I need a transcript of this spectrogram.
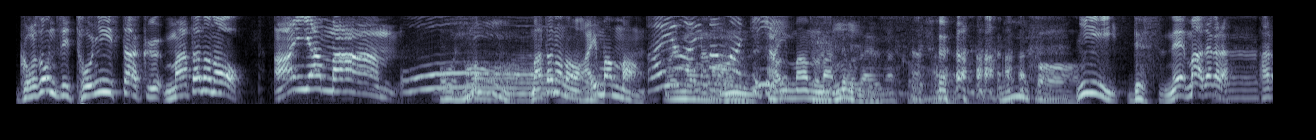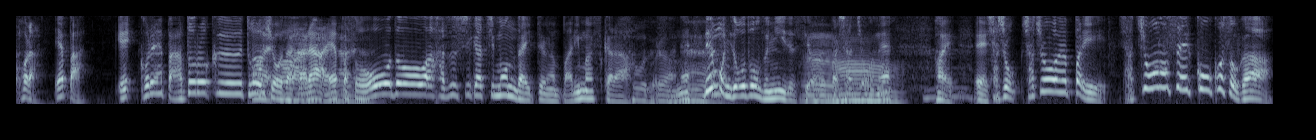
ご存知トニー・スタークまたののアイアンマン。おおまたののアイマンマン。アイアンマン。マン2アイ位マンマンでございます。2 位ですね。まあだからあのほらやっぱえこれやっぱアトロク投票だからやっぱそう王道は外しがち問題っていうのがやっぱありますからそうですよこれはね。ねでも堂々と2位ですよやっぱり社長ね。はい。えー社長社長はやっぱり社長の成功こそが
